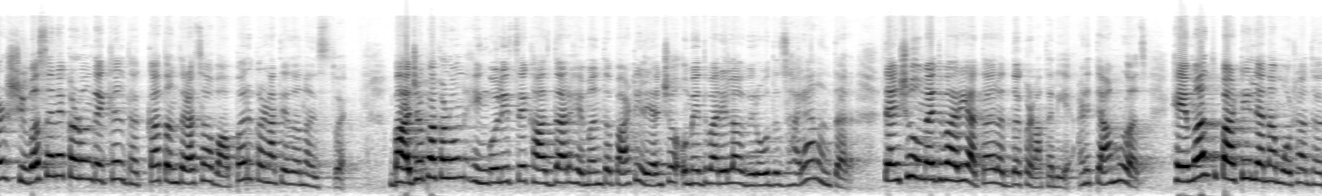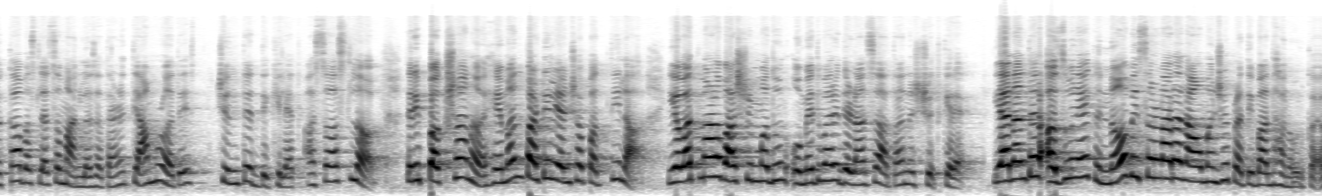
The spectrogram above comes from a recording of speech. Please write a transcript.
पण शिवसेनेकडून देखील धक्कातंत्राचा वापर करण्यात येताना दिसतोय भाजपाकडून हिंगोलीचे खासदार हेमंत पाटील यांच्या उमेदवारीला विरोध झाल्यानंतर त्यांची उमेदवारी आता रद्द करण्यात आली आहे. आणि त्यामुळंच हेमंत पाटील यांना मोठा धक्का बसल्याचं मानलं जातं. आणि त्यामुळं ते चिंतेत देखील आहेत. असं असलं तरी पक्षानं हेमंत पाटील यांच्या पत्नीला यवतमाळ वाशिममधून उमेदवारी देण्याचं आता निश्चित केलंय. यानंतर अजून एक न विसरणारं नाव म्हणजे प्रतिभा धानोरकर.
